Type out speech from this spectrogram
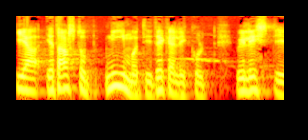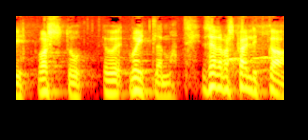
ja, ja ta astub niimoodi tegelikult vilisti vastu võitlema ja sellepärast kallid ka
